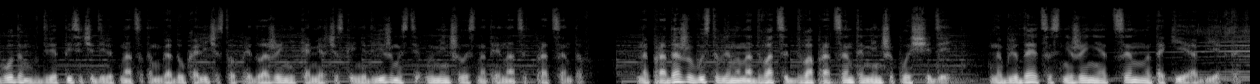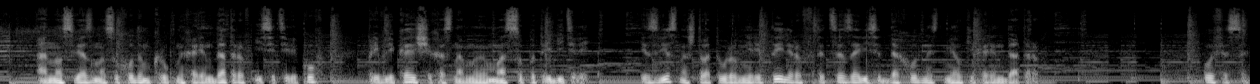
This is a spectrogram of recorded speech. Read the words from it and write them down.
годом в 2019 году количество предложений коммерческой недвижимости уменьшилось на 13%. На продажу выставлено на 22% меньше площадей. Наблюдается снижение цен на такие объекты. Оно связано с уходом крупных арендаторов и сетевиков, привлекающих основную массу потребителей. Известно, что от уровня ритейлеров в ТЦ зависит доходность мелких арендаторов. Офисы.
